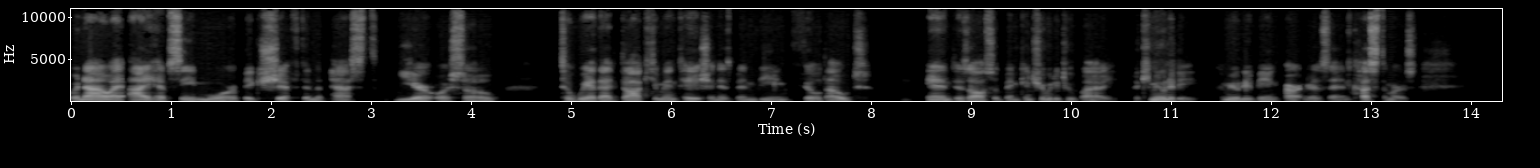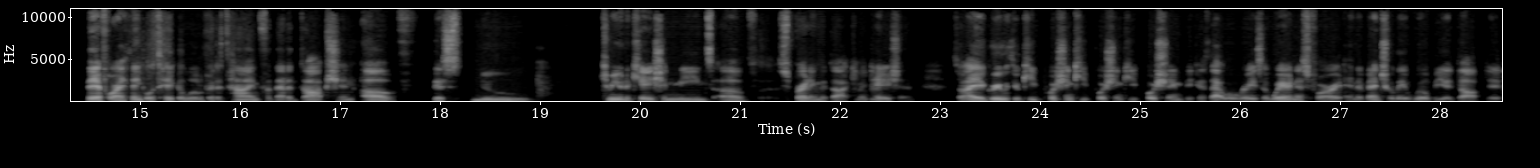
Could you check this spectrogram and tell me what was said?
But now I, I have seen more big shift in the past year or so to where that documentation has been being filled out and has also been contributed to by the community, community being partners and customers. Therefore, I think it will take a little bit of time for that adoption of this new communication means of spreading the mm-hmm. documentation. So I agree with you. Keep pushing, keep pushing, keep pushing, because that will raise awareness for it, and eventually it will be adopted.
